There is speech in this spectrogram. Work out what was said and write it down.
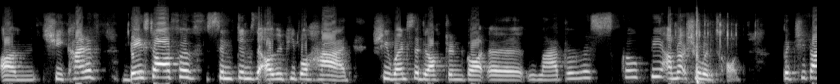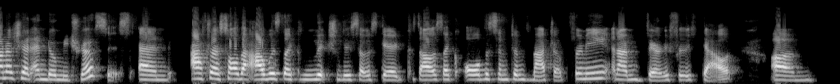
um, she kind of, based off of symptoms that other people had, she went to the doctor and got a laparoscopy. I'm not sure what it's called, but she found out she had endometriosis. And after I saw that, I was like literally so scared because I was like, all the symptoms match up for me and I'm very freaked out. Um,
